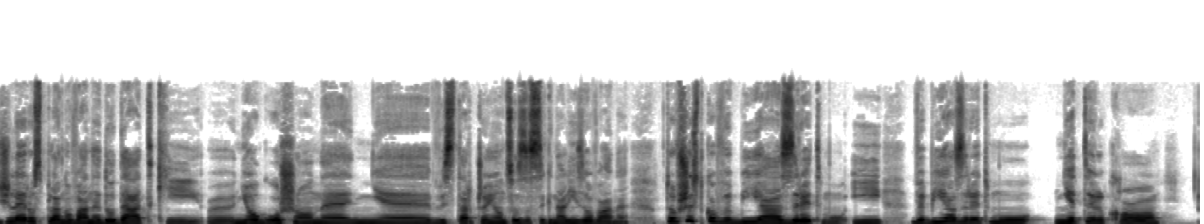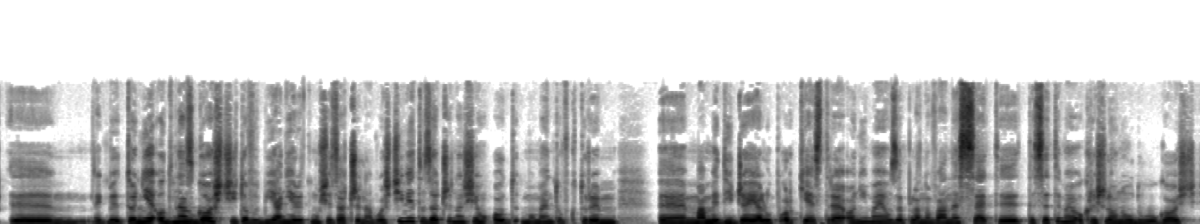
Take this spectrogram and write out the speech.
źle rozplanowane dodatki, e, nieogłoszone, niewystarczająco zasygnalizowane. To wszystko wybija z rytmu i wybija z rytmu nie tylko jakby to nie od nas gości to wybijanie rytmu się zaczyna. Właściwie to zaczyna się od momentu, w którym y, mamy DJ-a lub orkiestrę. Oni mają zaplanowane sety. Te sety mają określoną długość.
